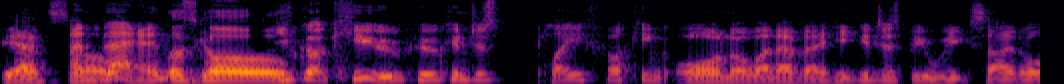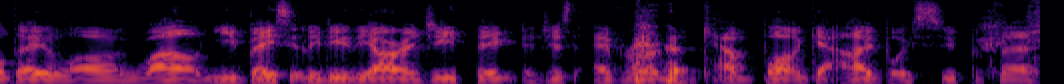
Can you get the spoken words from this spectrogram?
yeah, so and then let's go. You've got Cube who can just play fucking Ornn or whatever. He could just be weak side all day long while you basically do the RNG thing and just everyone can camp bot and get iBoy super fast.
